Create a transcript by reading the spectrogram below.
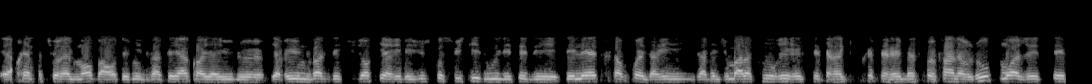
Et après, naturellement, bah, en 2021, quand il y a eu le, il y avait eu une vague d'étudiants qui arrivaient jusqu'au suicide où ils laissaient des, des lettres comme quoi ils, ils avaient du mal à se nourrir, etc., qui préféraient mettre fin à leur jour. Moi, j'étais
